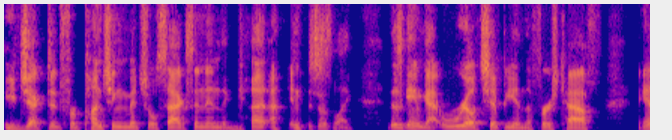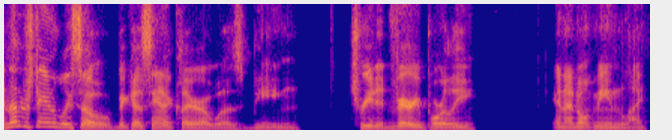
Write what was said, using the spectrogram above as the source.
ejected for punching mitchell saxen in the gut. I mean it's just like this game got real chippy in the first half and understandably so because santa clara was being treated very poorly and i don't mean like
